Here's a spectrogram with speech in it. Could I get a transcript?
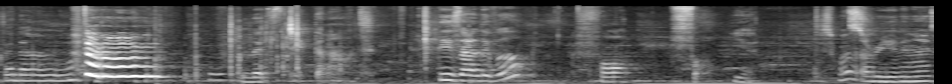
Ta-da! Ta-da! Let's check them out. These are level Four. four. Yeah. This one. It's um, really nice.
